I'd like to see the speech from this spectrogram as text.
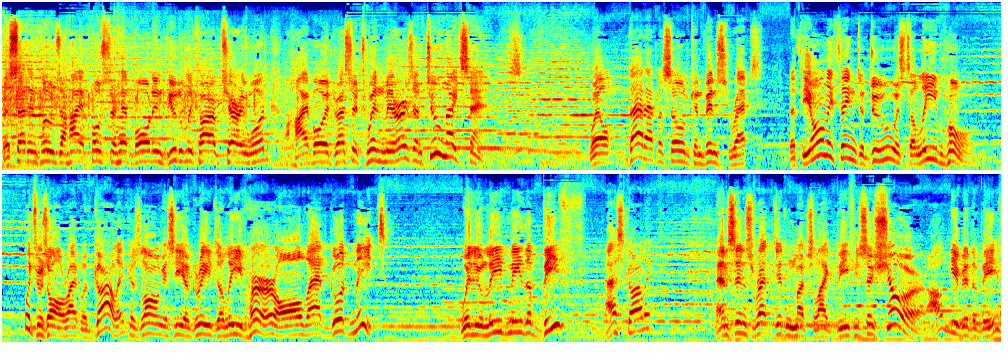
The set includes a high poster headboard in beautifully carved cherry wood, a highboy dresser, twin mirrors, and two nightstands. Well, that episode convinced Rhett that the only thing to do was to leave home, which was all right with Garlic as long as he agreed to leave her all that good meat. Will you leave me the beef? asked Garlic. And since Rhett didn't much like beef, he said, Sure, I'll give you the beef.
